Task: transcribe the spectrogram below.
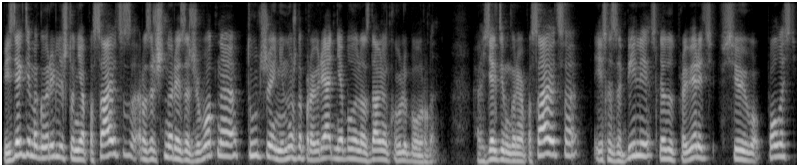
Везде, где мы говорили, что не опасаются, разрешено резать животное, тут же не нужно проверять, не было ли раздавлен какой-либо орган. А везде, где мы говорим опасаются, если забили, следует проверить всю его полость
